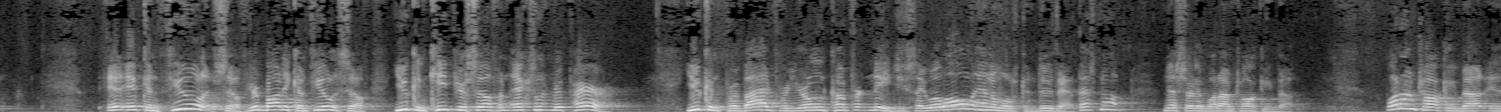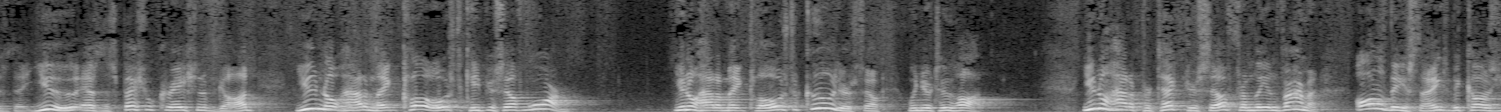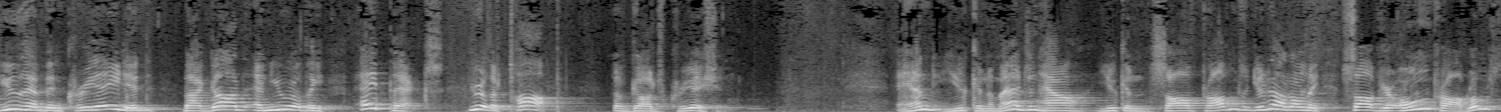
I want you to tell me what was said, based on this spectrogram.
It, it can fuel itself. Your body can fuel itself. You can keep yourself in excellent repair. You can provide for your own comfort needs. You say, well, all animals can do that. That's not necessarily what I'm talking about. What I'm talking about is that you, as the special creation of God, you know how to make clothes to keep yourself warm. You know how to make clothes to cool yourself when you're too hot. You know how to protect yourself from the environment. All of these things because you have been created by God and you are the apex. You are the top of God's creation. And you can imagine how you can solve problems. You not only solve your own problems,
